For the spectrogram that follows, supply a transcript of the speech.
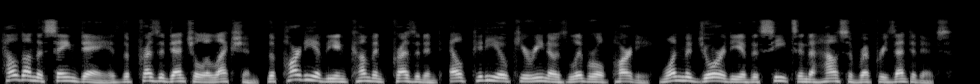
Held on the same day as the presidential election, the party of the incumbent president, Elpidio Quirino's Liberal Party, won majority of the seats in the House of Representatives.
